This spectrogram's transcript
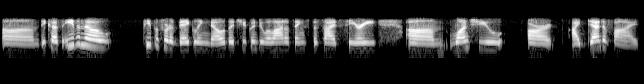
Um, because even though people sort of vaguely know that you can do a lot of things besides Siri. Um, once you are identified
